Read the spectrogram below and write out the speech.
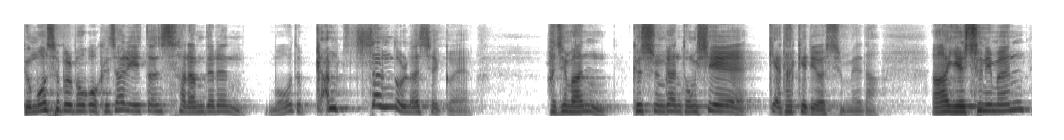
그 모습을 보고 그 자리에 있던 사람들은 모두 깜짝 놀랐을 거예요. 하지만 그 순간 동시에 깨닫게 되었습니다. 아, 예수님은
